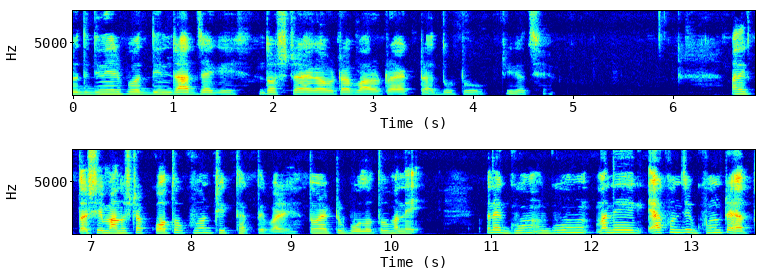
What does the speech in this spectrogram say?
যদি দিনের পর দিন রাত জাগে, দশটা, এগারোটা, বারোটা, একটা, দুটো, ঠিক আছে? মানে সেই মানুষটা কতক্ষণ ঠিক থাকতে পারে? তোমরা একটু বলো তো মানে মানে ঘুম ঘুম মানে এখন যে ঘুমটা এত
